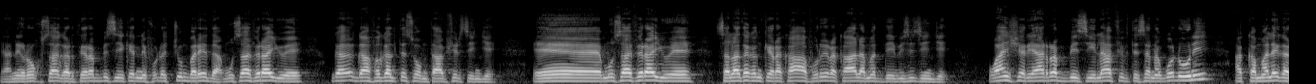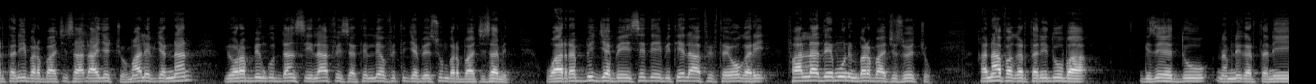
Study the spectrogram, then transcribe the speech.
يعني رخصة قرتي ربي سي كني فدچون بريدا مسافر أيوه غافا قلت سوم تابشر سنجي مسافر أيوه صلاة كان كركعة فري ركعة لما ديبسي سنجي waan shari'aan rabbii sii laaffifte sana godhuuni akka malee gartanii barbaachisaadha jechuudha maaliif jennaan yoo rabbiin guddaan sii laaffisatillee ofitti jabeessuun barbaachisaa miti waan rabbi jabeesse deebitee laaffifte yoo garii faallaa deemuun hin barbaachisu jechuudha kanaaf agartanii duuba gizee hedduu namni gartanii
